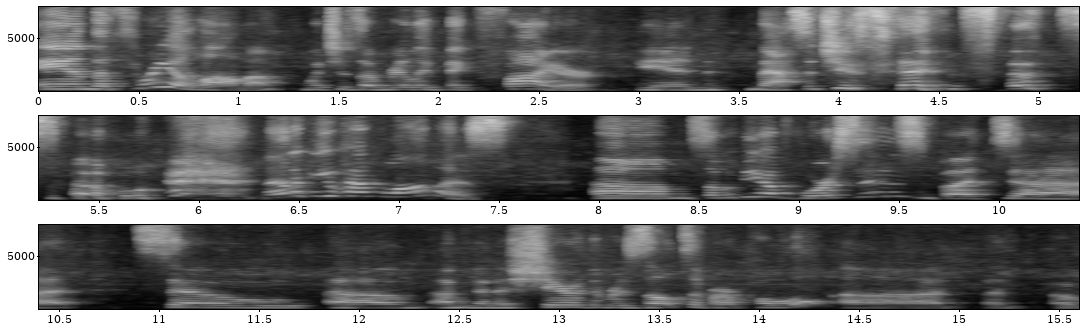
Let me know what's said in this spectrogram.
and the three L llama, which is a really big fire in Massachusetts. so none of you have llamas. Um, some of you have horses, but uh, so um, I'm going to share the results of our poll. Uh, a, a,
